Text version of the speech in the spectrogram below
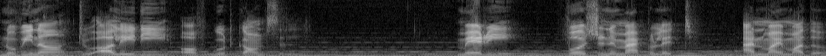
Novena to Our Lady of Good Counsel. Mary, Virgin Immaculate, and my Mother,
